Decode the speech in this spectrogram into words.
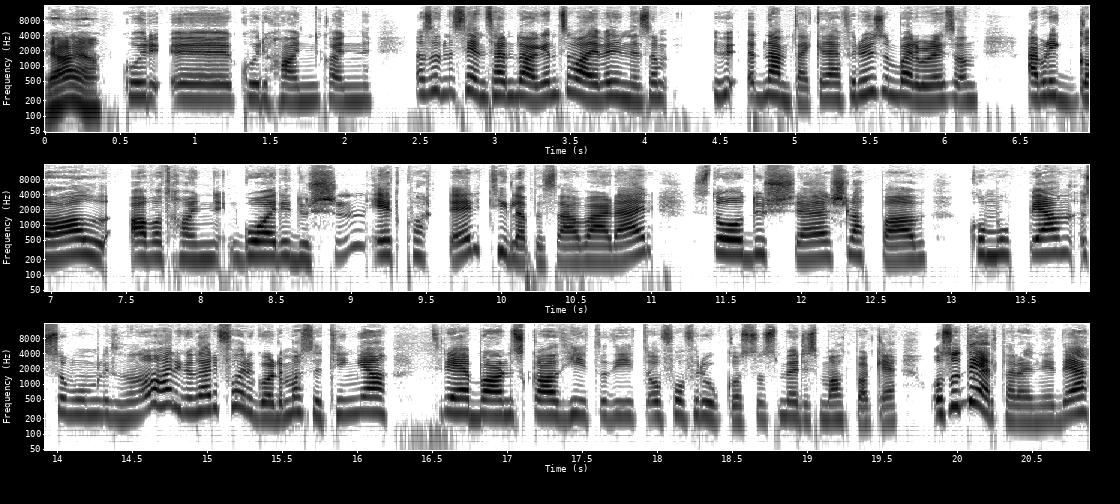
ja, ja. Hvor, øh, hvor han kan Altså, Senest her om dagen så var det en venninne som hun, Nevnte jeg ikke det for hun som bare ble sånn Jeg blir gal av at han går i dusjen i et kvarter, tillater seg å være der, stå og dusje, slappe av, komme opp igjen, som om liksom sånn Å, herregud, her foregår det masse ting, ja. Tre barn skal hit og dit og få frokost og smøres matpakke. Og så deltar han i det,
